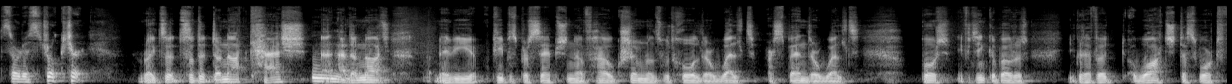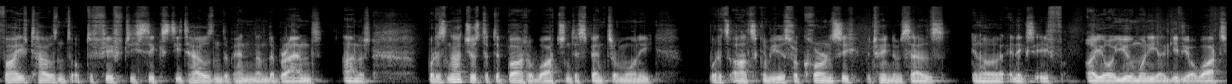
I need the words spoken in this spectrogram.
sort of structure. Right, so, so that they're not cash a- and they're not maybe people's perception of how criminals would hold their wealth or spend their wealth. But if you think about it, you could have a, a watch that's worth 5,000 up to 50, 60,000, depending on the brand on it. But it's not just that they bought a watch and they spent their money, but it's also can be used for currency between themselves. You know, and if I owe you money, I'll give you a watch.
